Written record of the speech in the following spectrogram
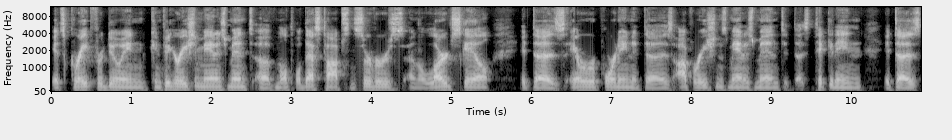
it's great for doing configuration management of multiple desktops and servers on a large scale. It does error reporting, it does operations management, it does ticketing, it does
